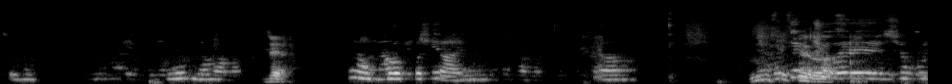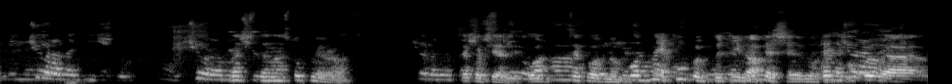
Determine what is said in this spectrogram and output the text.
цього. Немає, бо я Не не Де? Ну, клопотання. А, Ну, Оце наступний раз. е, Сьогодні вчора надійшло. Вчора Значить, на наступний раз. Вчора Це Наташа по черзі. скинула, а це по одному. Одне купимо, тоді Да. ми теж ще не Те не можемо. Купили, а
